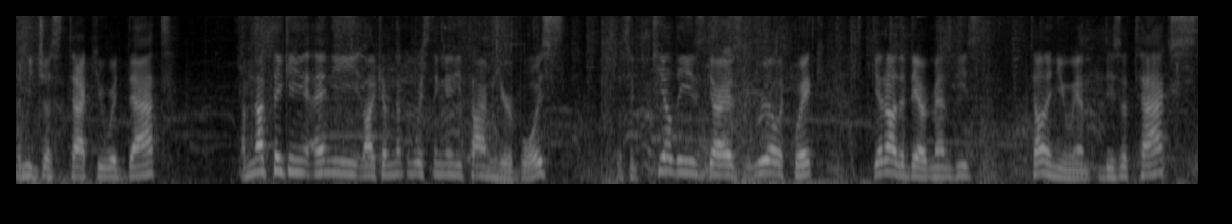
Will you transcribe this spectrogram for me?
Let me just attack you with that. I'm not taking any, like, I'm not wasting any time here, boys. Just kill these guys real quick. Get out of there, man. These, telling you, man, these attacks,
